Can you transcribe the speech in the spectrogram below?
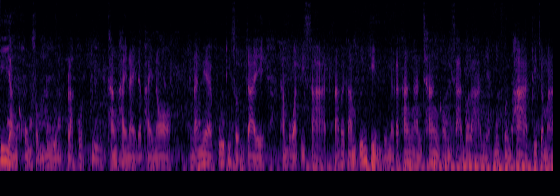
ที่ยังคงสมบูรณ์ปรากฏอยู่ทั้งภายในและภายนอกดังนั้นเนี่ยผู้ที่สนใจทำประวัติศาสตร์สถาปัตยกรรมพื้นถิ่น หรือแม้กระทั่งงานช่างของอีสานโบราณเนี่ยไม่ควรพลาดที่จะมา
